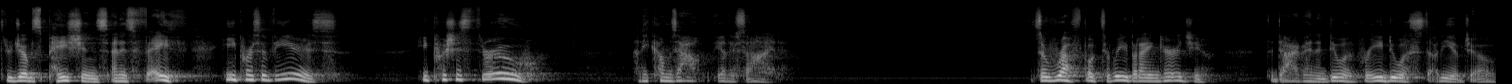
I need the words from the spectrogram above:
through Job's patience and his faith, he perseveres. He pushes through. And he comes out the other side. It's a rough book to read, but I encourage you to dive in and do a read, do a study of Job.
